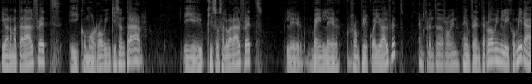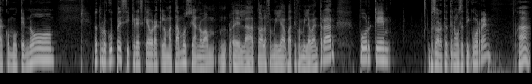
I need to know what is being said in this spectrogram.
iban a matar a Alfred. Y como Robin quiso entrar y quiso salvar a Alfred, le, Bane le rompió el cuello a Alfred Enfrente de Robin. enfrente a Robin y le dijo, mira, como que no... No te preocupes si crees que ahora que lo matamos ya no va... eh, la, toda la familia, Batifamilia va a entrar. Porque... Pues ahora te tenemos a ti como Ren. Ah.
